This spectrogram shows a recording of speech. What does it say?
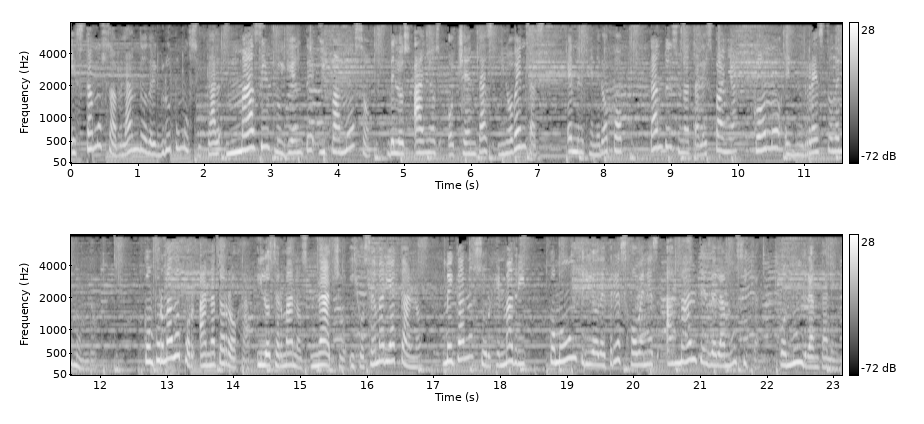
estamos hablando del grupo musical más influyente y famoso de los años 80 y 90 en el género pop, tanto en su natal España como en el resto del mundo. Conformado por Ana Torroja y los hermanos Nacho y José María Cano, Mecano surge en Madrid como un trío de tres jóvenes amantes de la música, con un gran talento.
